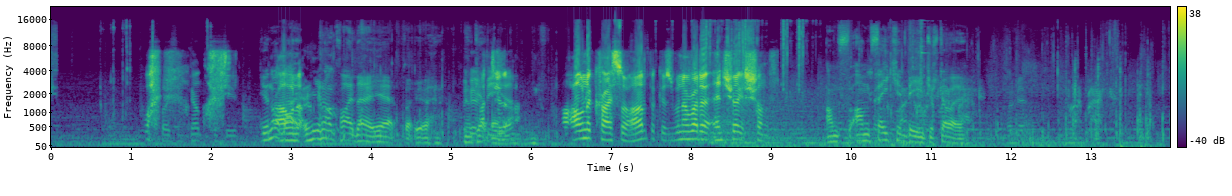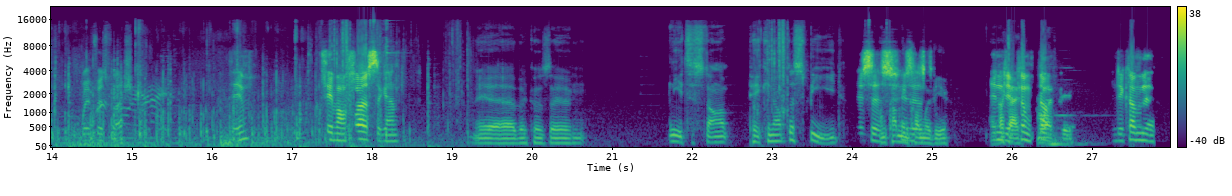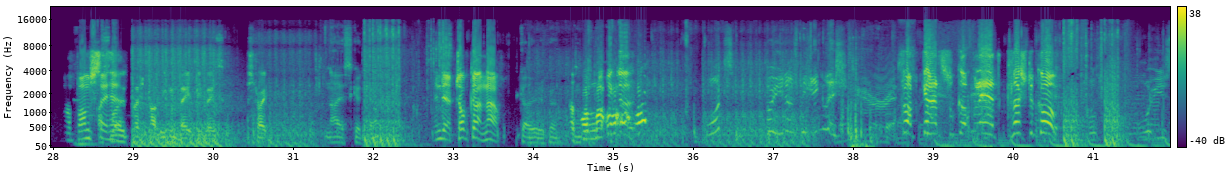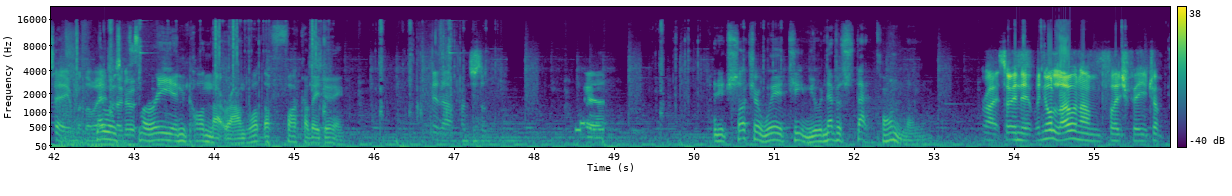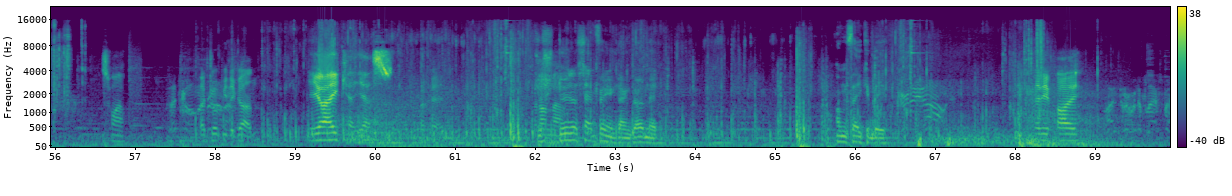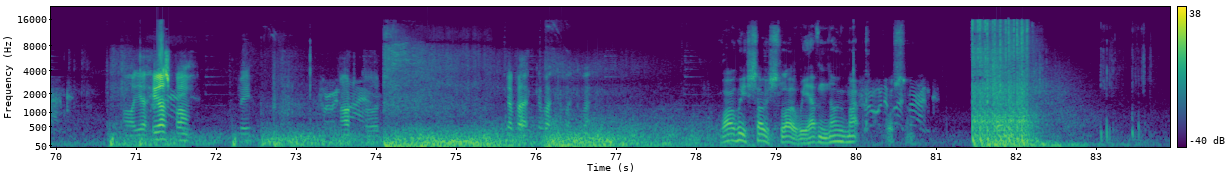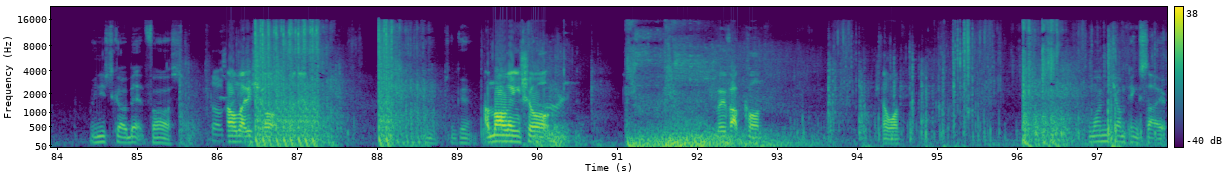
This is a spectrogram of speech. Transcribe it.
What? Fucking count to you. You're not wanna- you're not quite there yet, but yeah. You'll Okay, get I there. I, I wanna cry so hard because when I read an entry, I shot. I'm f- I'm faking B. Just go ahead. Okay. Wait for his flash. Team. Team, I'm first again. Yeah, because they need to start picking up the speed. Who's I'm coming, Who's come this? with you. India, okay, come, I'll come. you. India, come here. Oh, bomb I stay slowly here. push up, you can bait me, base. Straight. Nice, good kill. India, drop gun now. Go, go. What? Oh, you don't speak English! Drop guns, got blade, clash the go. What, what are you saying, by the way? There was I know- three in con that round. What the fuck are they doing? Did that, Princeton. Yeah. And it's such a weird team. You would never stack con them. Right, so India, when you're low and I'm full HP, you jump. Smile. I drop you the gun. You're AK, yes. Okay. I Just do the same thing again. Go mid. I'm faking B. Maybe by. I threw the flashbang. Oh yeah, who has bomb? Me. Not good. Go back, go back, go back, go back. Why are we so slow? We have no map. control. We need to go a bit fast. Dog. I'll let you short. to get. I'm mauling short. Move up, con. No one. One jumping site.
